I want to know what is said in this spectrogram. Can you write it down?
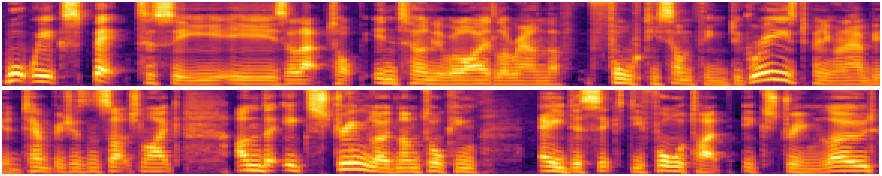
What we expect to see is a laptop internally will idle around the 40 something degrees, depending on ambient temperatures and such like. Under extreme load, and I'm talking AIDA 64 type extreme load,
